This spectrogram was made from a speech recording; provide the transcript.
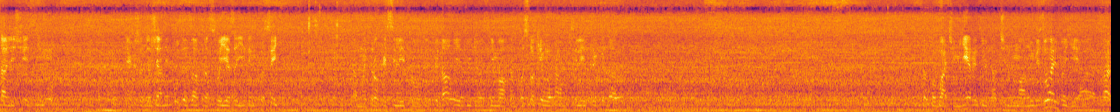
Далі ще зніму. Якщо дождя не буде, завтра своє заїдемо косить. Там ми трохи селітру кидали, я відео знімав, там по 100 кг селітри кидали. То побачимо, є результат чи нема. Ну візуально є, а так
